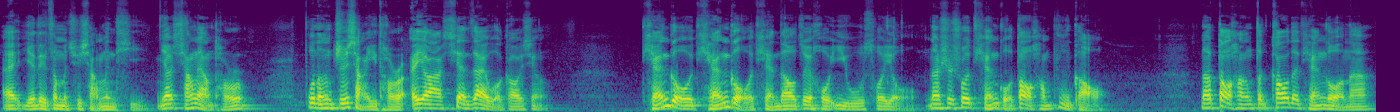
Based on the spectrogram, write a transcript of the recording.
哎，也得这么去想问题。你要想两头，不能只想一头。哎呀，现在我高兴，舔狗舔狗舔到最后一无所有，那是说舔狗道行不高。那道行的高的舔狗呢，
